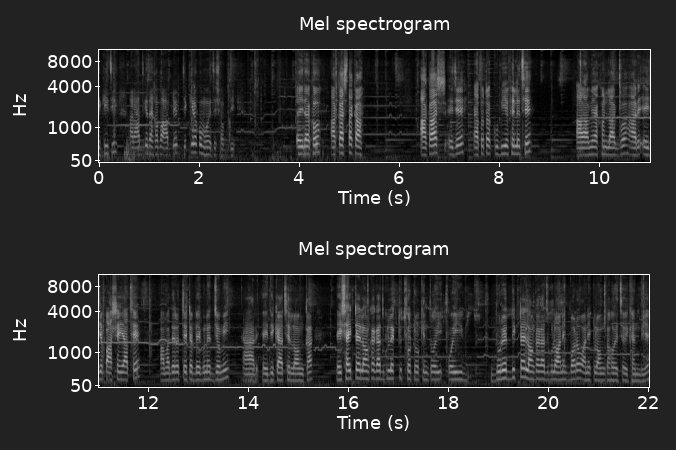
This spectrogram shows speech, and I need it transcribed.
দেখিয়েছি। আর আজকে দেখাবো আপডেট যে কীরকম হয়েছে সবজি। এই দেখো, আকাশ তাকা আকাশ এই যে এতটা কুবিয়ে ফেলেছে, আর আমি এখন লাগবো। আর এই যে পাশেই আছে, আমাদের হচ্ছে এটা বেগুনের জমি। আর এইদিকে আছে লঙ্কা। এই সাইডটায় লঙ্কা গাছগুলো একটু ছোট কিন্তু ওই ওই দূরের দিকটায় লঙ্কা গাছগুলো অনেক বড় অনেক লঙ্কা হয়েছে ওইখান দিয়ে।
